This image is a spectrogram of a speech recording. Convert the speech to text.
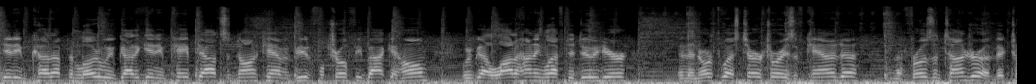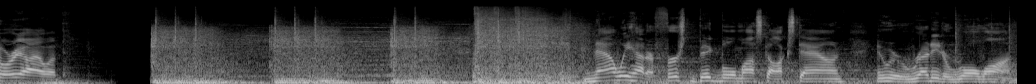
get him cut up and loaded. We've got to get him caped out so Don can have a beautiful trophy back at home. We've got a lot of hunting left to do here in the Northwest Territories of Canada in the frozen tundra of Victoria Island. Now we had our first big bull muskox down and we were ready to roll on.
